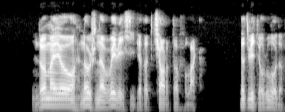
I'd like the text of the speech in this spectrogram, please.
— Думаю, нужно вывесить этот чертов флаг, — ответил Глодов.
